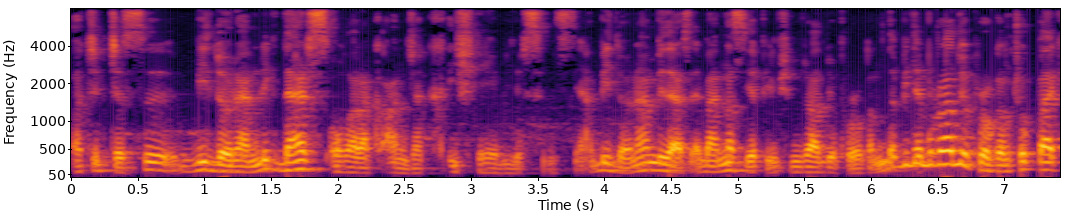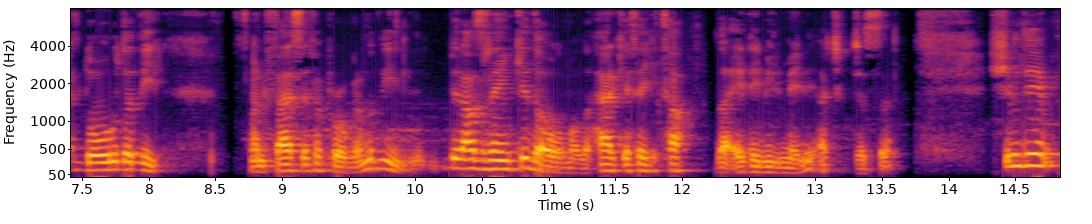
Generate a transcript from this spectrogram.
açıkçası bir dönemlik ders olarak ancak işleyebilirsiniz. Yani bir dönem bir ders. E ben nasıl yapayım şimdi radyo programında? Bir de bu radyo programı çok belki doğru da değil. Hani felsefe programı değil. Biraz renkli de olmalı. Herkese hitap da edebilmeli açıkçası. Şimdi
